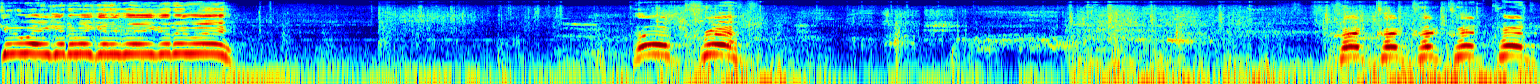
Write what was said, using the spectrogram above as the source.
Get away! Get away! Get away! Get away! Oh crap! Crud! Crud! Crud! Crud! Crud!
